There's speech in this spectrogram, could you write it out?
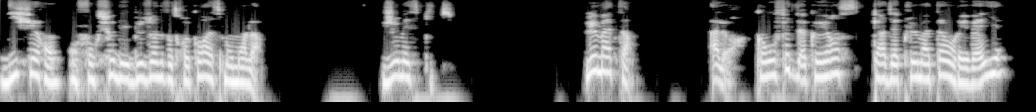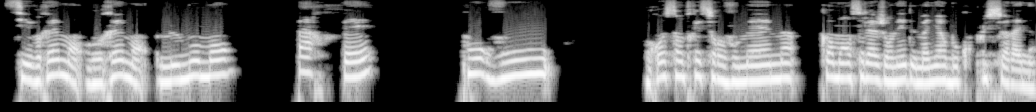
différents en fonction des besoins de votre corps à ce moment-là. Je m'explique. Le matin. Alors, quand vous faites de la cohérence cardiaque le matin au réveil, c'est vraiment, vraiment le moment parfait pour vous recentrer sur vous-même, commencer la journée de manière beaucoup plus sereine.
